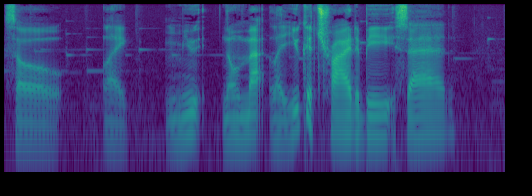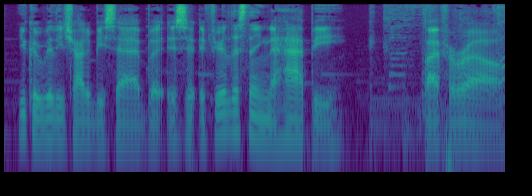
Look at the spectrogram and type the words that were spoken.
So like mute no matter like you could try to be sad. You could really try to be sad, but if you're listening to Happy by Pharrell,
